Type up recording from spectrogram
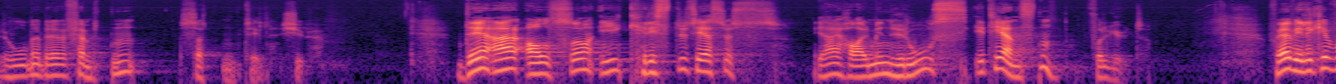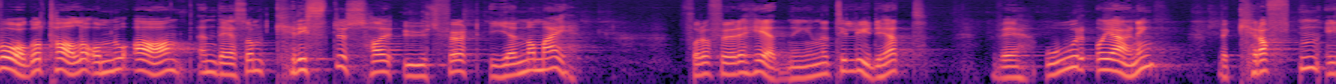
Romerbrevet 15, 17-20. Det er altså i Kristus Jesus jeg har min ros i tjenesten for Gud. For jeg vil ikke våge å tale om noe annet enn det som Kristus har utført gjennom meg, for å føre hedningene til lydighet ved ord og gjerning, ved kraften i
